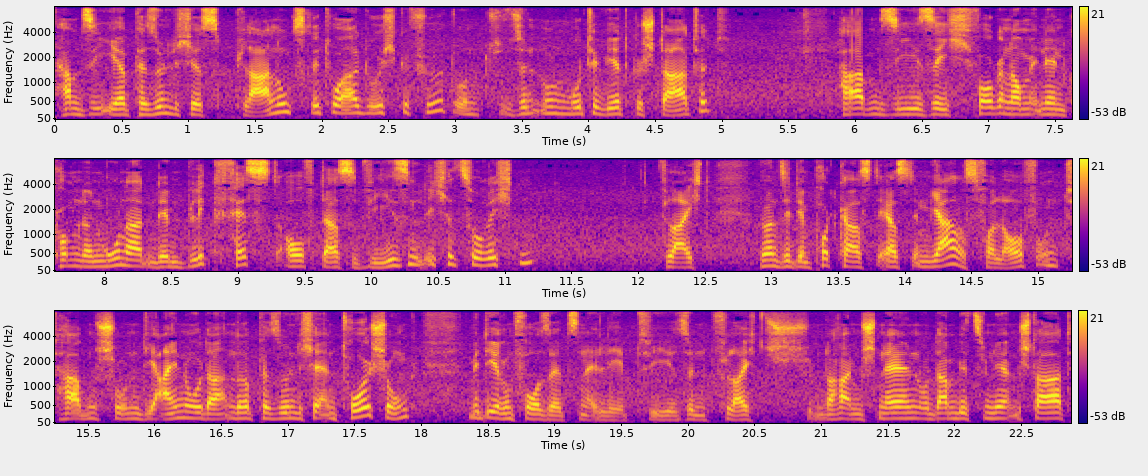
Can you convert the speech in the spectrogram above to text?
Haben Sie Ihr persönliches Planungsritual durchgeführt und sind nun motiviert gestartet? Haben Sie sich vorgenommen, in den kommenden Monaten den Blick fest auf das Wesentliche zu richten? Vielleicht hören Sie den Podcast erst im Jahresverlauf und haben schon die eine oder andere persönliche Enttäuschung mit Ihren Vorsätzen erlebt. Sie sind vielleicht nach einem schnellen und ambitionierten Start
